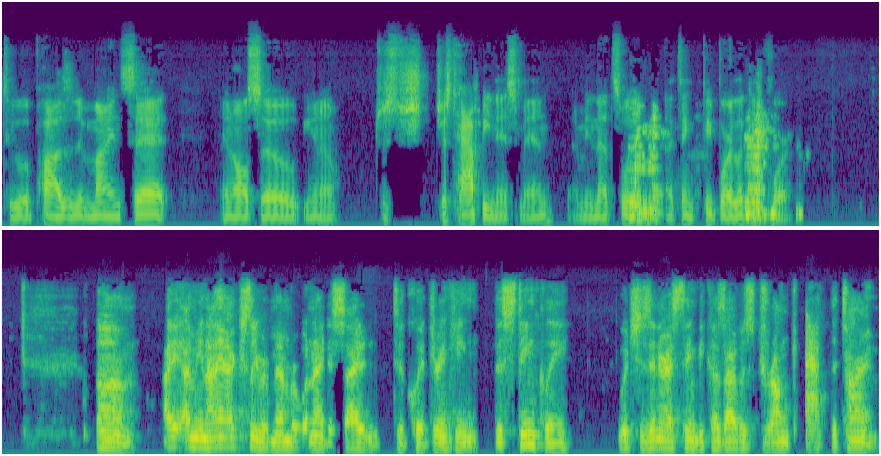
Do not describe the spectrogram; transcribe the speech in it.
to a positive mindset and also you know just just happiness man i mean that's what i think people are looking for um i i mean i actually remember when i decided to quit drinking distinctly which is interesting because i was drunk at the time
